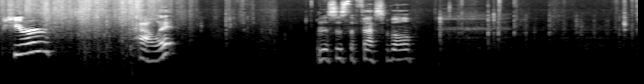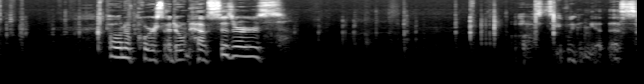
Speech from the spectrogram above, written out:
Pure palette. And this is the festival. Oh, and of course I don't have scissors. Let's see if we can get this.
